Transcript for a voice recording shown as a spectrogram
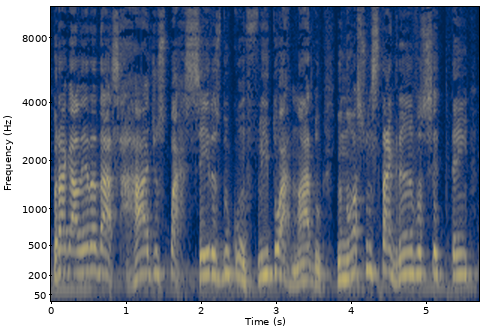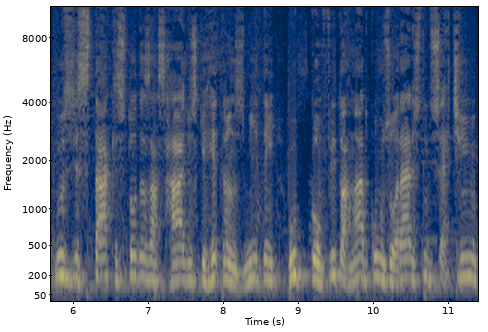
pra galera das rádios parceiras do Conflito Armado. No nosso Instagram você tem nos destaques todas as rádios que retransmitem o Conflito Armado com os horários tudo certinho.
